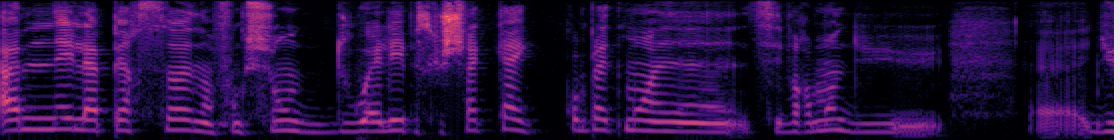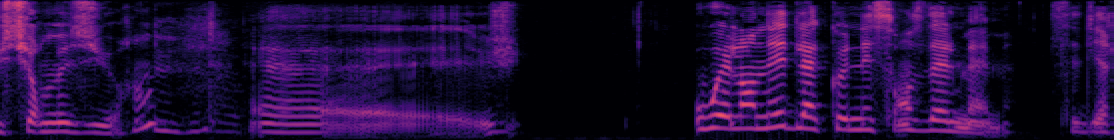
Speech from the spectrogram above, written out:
amener la personne en fonction d'où elle est, parce que chaque cas est complètement... euh, C'est vraiment du, euh, du sur-mesure. Hein. Euh, je- où elle en est de la connaissance d'elle-même. C'est-à-dire,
